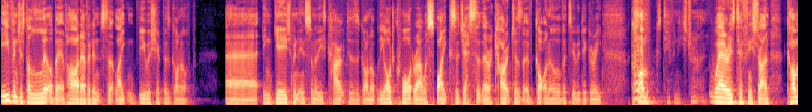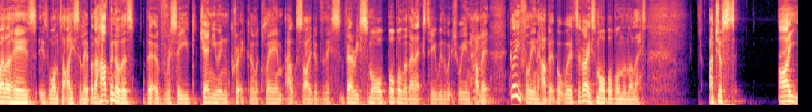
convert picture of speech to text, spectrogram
even just a little bit of hard evidence that like viewership has gone up, uh, engagement in some of these characters has gone up. The odd quarter hour spike suggests that there are characters that have gotten over to a degree. Com- It's Tiffany Stratton. where is Tiffany Stratton? Carmelo Hayes is one to isolate, but there have been others that have received genuine critical acclaim outside of this very small bubble of NXT with which we inhabit, gleefully inhabit, but it's a very small bubble nonetheless. I just, I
